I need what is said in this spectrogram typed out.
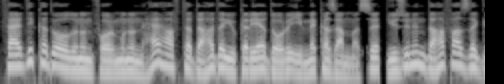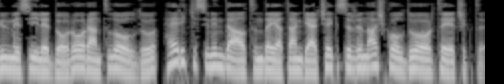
Ferdi Kadıoğlu'nun formunun her hafta daha da yukarıya doğru ivme kazanması, yüzünün daha fazla gülmesiyle doğru orantılı olduğu, her ikisinin de altında yatan gerçek sırrın aşk olduğu ortaya çıktı.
